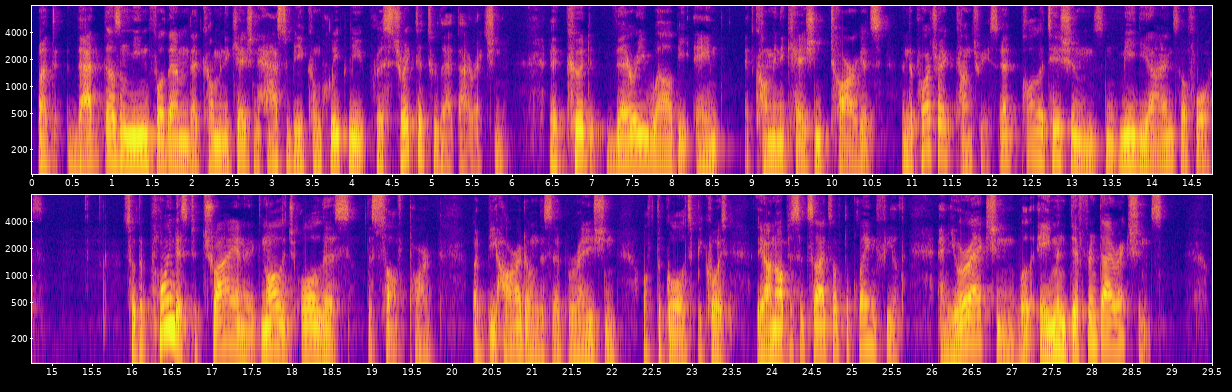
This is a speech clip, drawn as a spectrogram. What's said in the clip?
But that doesn't mean for them that communication has to be completely restricted to that direction. It could very well be aimed at communication targets in the project countries, at politicians, media, and so forth. So the point is to try and acknowledge all this, the soft part, but be hard on the separation of the goals because they are on opposite sides of the playing field. And your action will aim in different directions.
